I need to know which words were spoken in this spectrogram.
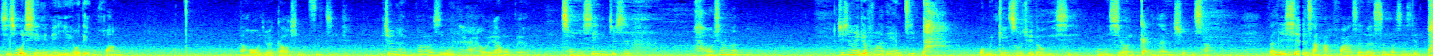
其实我心里面也有点慌，然后我就会告诉自己，我觉得很棒的是舞台，它会让我们重新就是，好像就像一个发电机，啪，我们给出去东西，我们希望感染全场，但是现场它发生了什么事情，啪，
